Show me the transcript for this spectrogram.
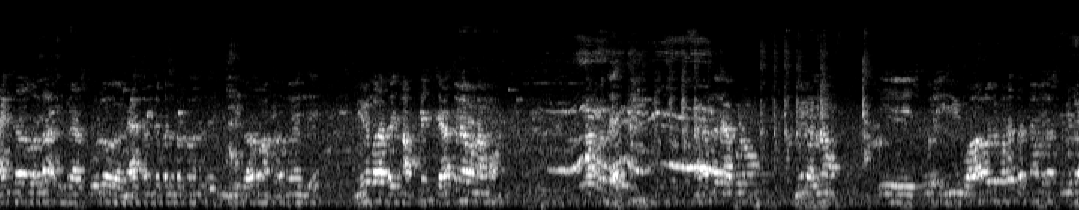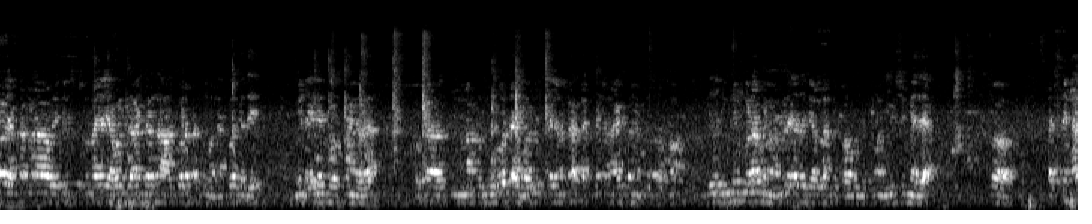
ఆయన వల్ల ఇక్కడ స్కూల్లో మ్యాథ్స్ అంత ఇబ్బంది పడుతుంది ఈ ద్వారా మాకు అర్థమైంది. మేము కూడా ప్రజలు అప్లై చేస్తూనే ఉన్నాము. కాకపోతే మేడం లేకపోవడం మేము వెళ్ళడం ఈ స్కూల్ ఈ వారాలు కూడా సత్యంగా స్కూల్లో ఎక్కడ వెహికల్స్ ఉన్నాయో ఎవరు జాయిన్ చేయాలో అది కూడా పెద్ద నెట్వర్క్ అది. మేము డైలీ చూస్తున్నాం కదా. ఒక నాకు మూడు రోజులు టైం పంపిస్తే కనుక ఖచ్చితంగా నాయకు పని ఈరోజు ఈవినింగ్ కూడా మేము అందరి దగ్గరికి వెళ్ళడానికి ప్రాబ్లం పెట్టుకున్నాం ఈ విషయం మీదే. సో ఖచ్చితంగా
